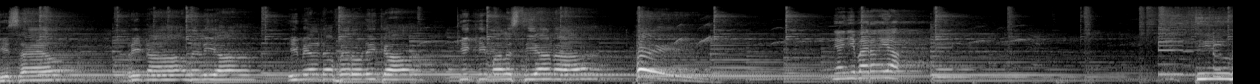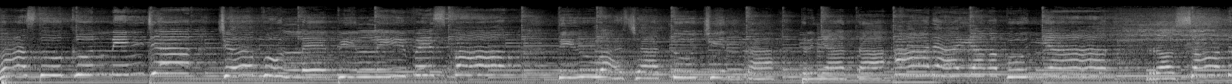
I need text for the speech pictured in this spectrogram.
Gisel, Rina Amelia, Imelda Veronica, Kiki Malestiana. Hey! Nyanyi bareng yuk. Tiwas tuku ninja, jebule pilih Vespa. Tiwas jatuh cinta, ternyata ada yang punya. Rasa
